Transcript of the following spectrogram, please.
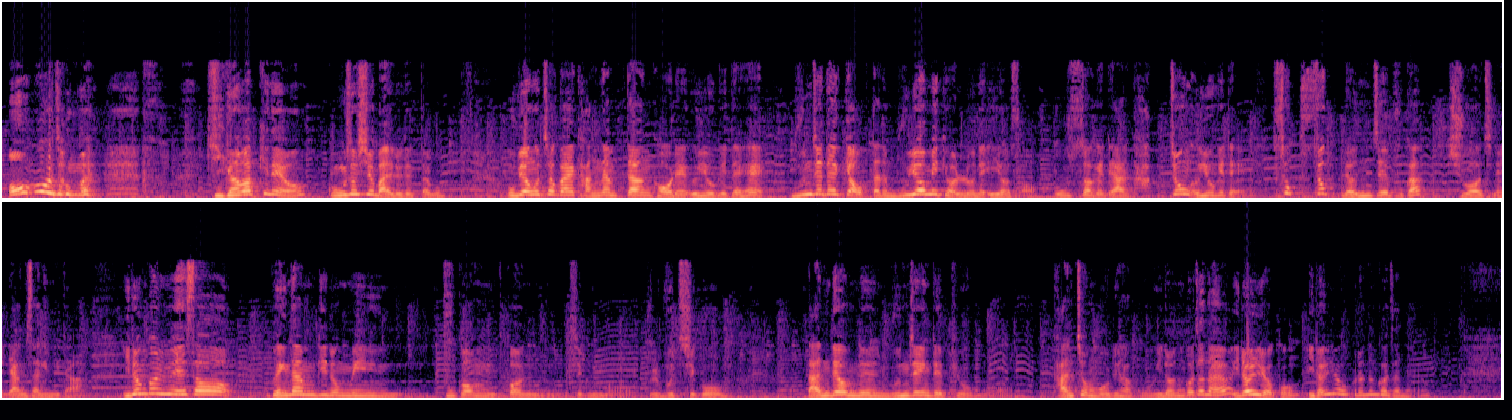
어머, 정말. 기가 막히네요. 공소시효 만료됐다고. 우병우 처가의 강남 땅 거래 의혹에 대해 문제될 게 없다는 무혐의 결론에 이어서 우석에 대한 각종 의혹에 대해 속속 면죄부가 주어지는 양상입니다. 이런 걸 위해서 백남기 농민 부검건 지금 뭐 불붙이고 난데없는 문재인 대표 뭐 간첩몰이하고 이러는 거잖아요. 이러려고 이러려고 그러는 거잖아요.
